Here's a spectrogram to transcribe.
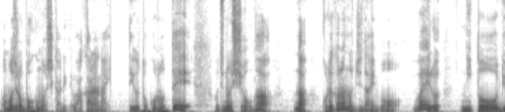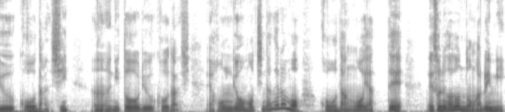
まあ、もちろん僕もしかりでわからないっていうところで、うちの師匠が、な、これからの時代も、いわゆる二刀流講談師、うん、二刀流講談師、え本業を持ちながらも講談をやって、えそれがどんどんある意味、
